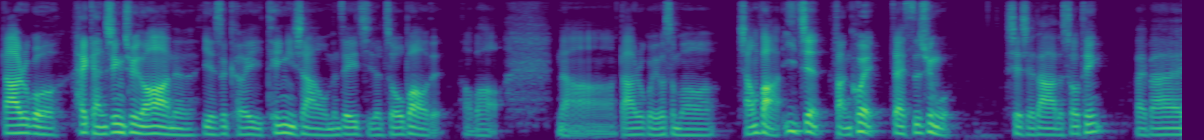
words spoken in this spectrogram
大家如果还感兴趣的话呢，也是可以听一下我们这一集的周报的，好不好？那大家如果有什么想法、意见、反馈，再私信我。谢谢大家的收听，拜拜。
